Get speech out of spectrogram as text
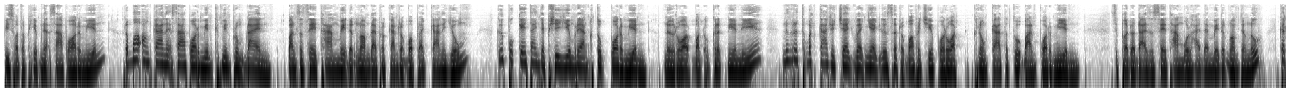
ពីសុខភាពអ្នកសារព័ត៌មានរបស់អង្គការអ្នកសារព័ត៌មានគ្មានព្រំដែនបានសរសេរថាមេដឹកនាំដែលប្រកាន់របបផ្ដាច់ការនិយមគឺពួកគេតែងតែព្យាយាមរាំងខ្ទប់ព័ត៌មាននៅរាល់បទអក្រិតនានានិងរដ្ឋបတ်ការជជែកវែកញែកលើសិទ្ធិរបស់ប្រជាពលរដ្ឋក្នុងការទទួលបានព័ត៌មានសិភើដដែលសរសេរថាមូលហេតុដែលមេដឹកនាំទាំងនោះខិត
